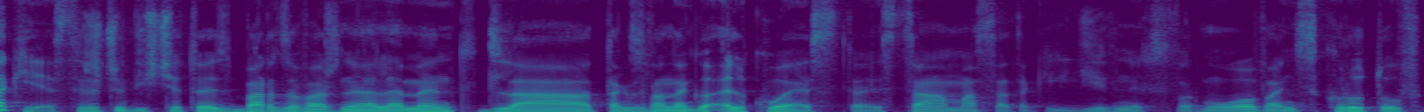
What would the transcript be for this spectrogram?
Tak jest, rzeczywiście. To jest bardzo ważny element dla tak zwanego LQS. To jest cała masa takich dziwnych sformułowań, skrótów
